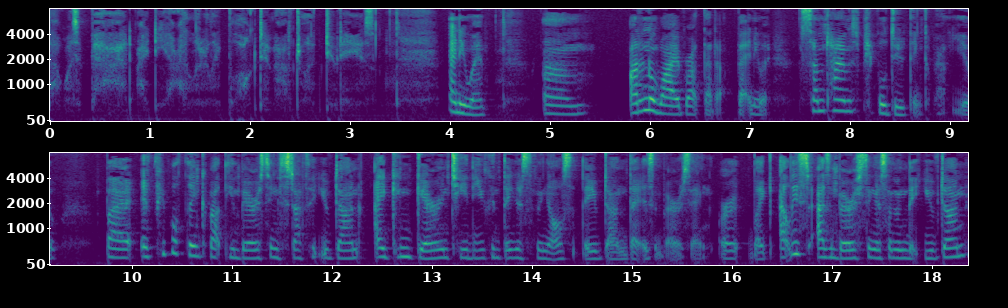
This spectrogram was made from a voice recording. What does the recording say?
That was a bad idea. I literally blocked him after like two days. Anyway, um, I don't know why I brought that up, but anyway, sometimes people do think about you. But if people think about the embarrassing stuff that you've done, I can guarantee that you can think of something else that they've done that is embarrassing, or like at least as embarrassing as something that you've done.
